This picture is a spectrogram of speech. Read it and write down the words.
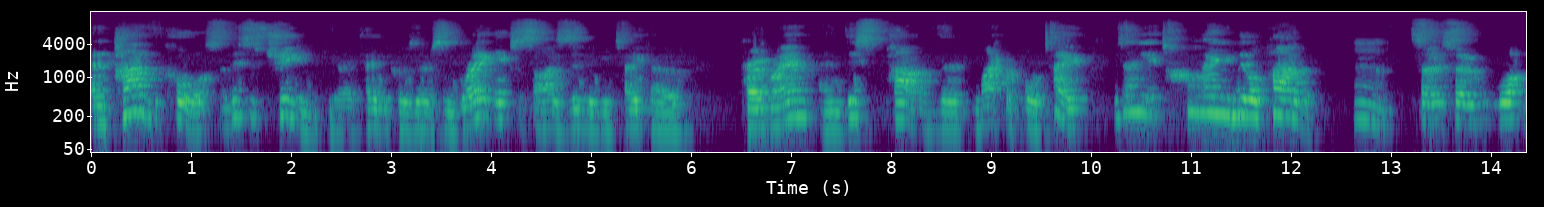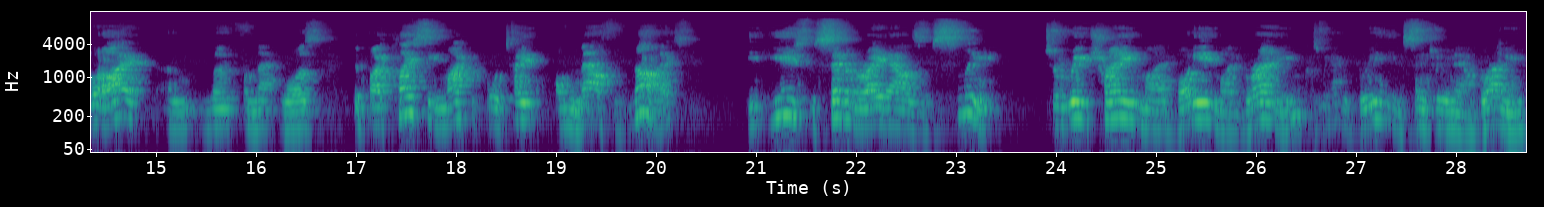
And part of the course, and this is cheating here, okay, because there are some great exercises in the Buteyko program, and this part of the micropore tape is only a tiny little part of it. Mm. So, so what, what I uh, learned from that was that by placing micropore tape on the mouth at night, it used the seven or eight hours of sleep to retrain my body and my brain, because we have a breathing center in our brain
